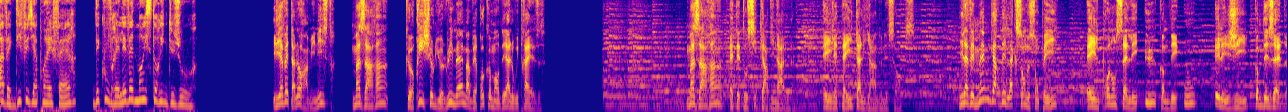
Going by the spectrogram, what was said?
Avec diffusia.fr, découvrez l'événement historique du jour. Il y avait alors un ministre, Mazarin, que Richelieu lui-même avait recommandé à Louis XIII. Mazarin était aussi cardinal, et il était italien de naissance. Il avait même gardé l'accent de son pays, et il prononçait les U comme des OU et les J comme des Z,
